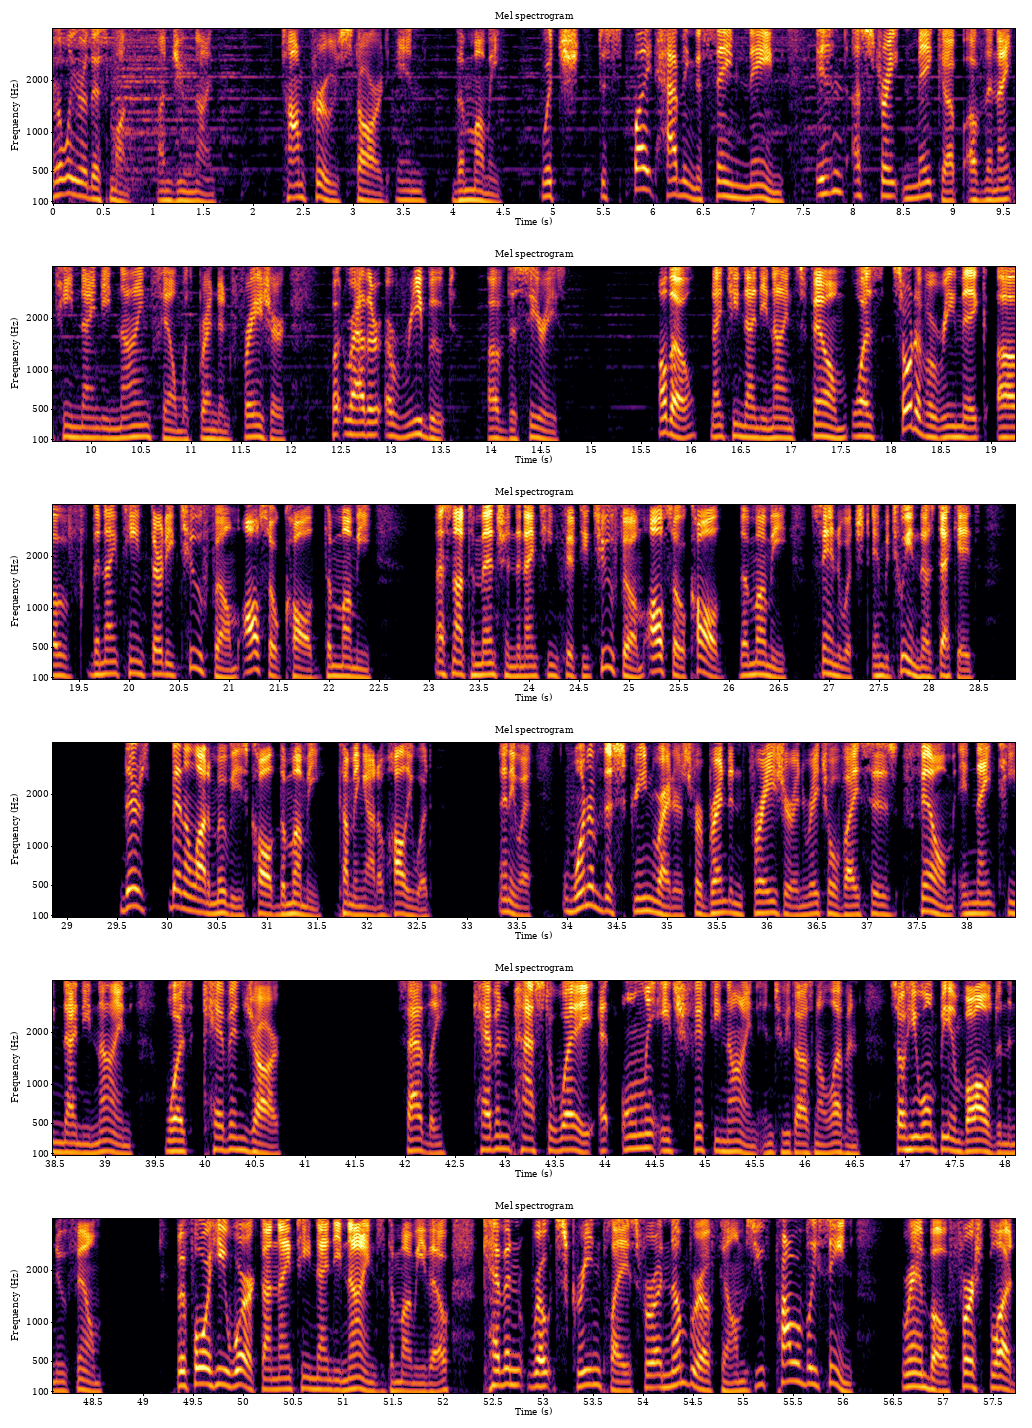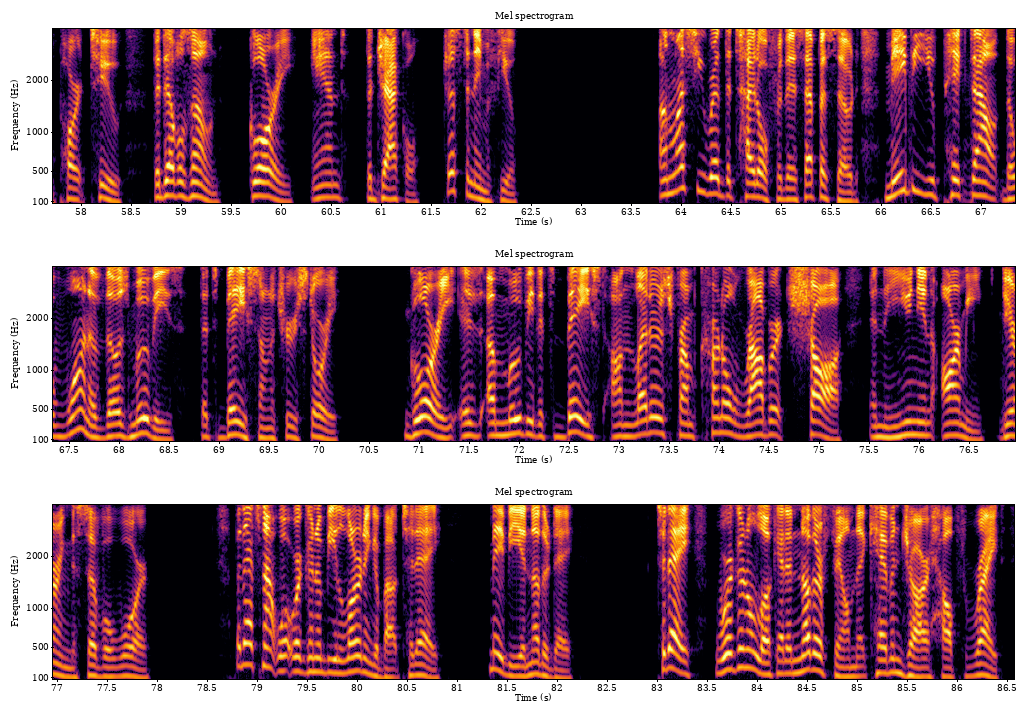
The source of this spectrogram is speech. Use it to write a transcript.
Earlier this month, on June 9th, Tom Cruise starred in The Mummy, which, despite having the same name, isn't a straight makeup of the 1999 film with Brendan Fraser, but rather a reboot of the series. Although 1999's film was sort of a remake of the 1932 film, also called The Mummy. That's not to mention the 1952 film, also called The Mummy, sandwiched in between those decades there's been a lot of movies called The Mummy coming out of Hollywood. Anyway, one of the screenwriters for Brendan Fraser and Rachel Weisz's film in 1999 was Kevin Jarre. Sadly, Kevin passed away at only age 59 in 2011, so he won't be involved in the new film. Before he worked on 1999's The Mummy, though, Kevin wrote screenplays for a number of films you've probably seen Rambo First Blood Part 2, The Devil's Own, Glory, and The Jackal, just to name a few. Unless you read the title for this episode, maybe you picked out the one of those movies that's based on a true story. Glory is a movie that's based on letters from Colonel Robert Shaw in the Union Army during the Civil War. But that's not what we're going to be learning about today. Maybe another day. Today, we're going to look at another film that Kevin Jarre helped write.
